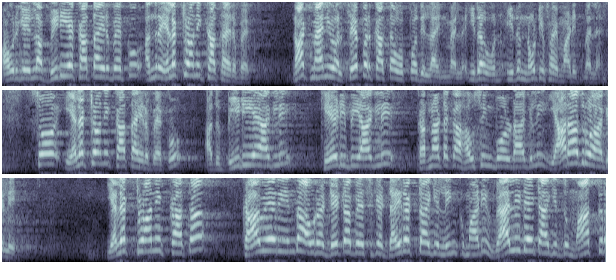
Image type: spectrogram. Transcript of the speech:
ಅವ್ರಿಗೆ ಇಲ್ಲ ಬಿ ಡಿ ಎ ಖಾತಾ ಇರಬೇಕು, ಅಂದ್ರೆ ಎಲೆಕ್ಟ್ರಾನಿಕ್ ಖಾತಾ ಇರಬೇಕು. ನಾಟ್ ಮ್ಯಾನ್ಯುವಲ್ ಪೇಪರ್ ಖಾತಾ ಒಪ್ಪೋದಿಲ್ಲ ಇನ್ಮೇಲೆ. ಇದು ಇದನ್ನ ನೋಟಿಫೈ ಮಾಡಿದ್ಮೇಲೆ. ಸೊ ಎಲೆಕ್ಟ್ರಾನಿಕ್ ಖಾತಾ ಇರಬೇಕು, ಅದು ಬಿ ಡಿ ಎ ಆಗ್ಲಿ ಕೆ ಡಿ ಬಿ ಆಗ್ಲಿ, ಕರ್ನಾಟಕ ಹೌಸಿಂಗ್ ಬೋರ್ಡ್ ಆಗಲಿ, ಯಾರಾದರೂ ಆಗಲಿ, ಎಲೆಕ್ಟ್ರಾನಿಕ್ ಖಾತಾ ಕಾವೇರಿಯಿಂದ ಅವರ ಡೇಟಾ ಬೇಸ್ಗೆ ಡೈರೆಕ್ಟ್ ಆಗಿ ಲಿಂಕ್ ಮಾಡಿ ವ್ಯಾಲಿಡೇಟ್ ಆಗಿದ್ದು ಮಾತ್ರ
